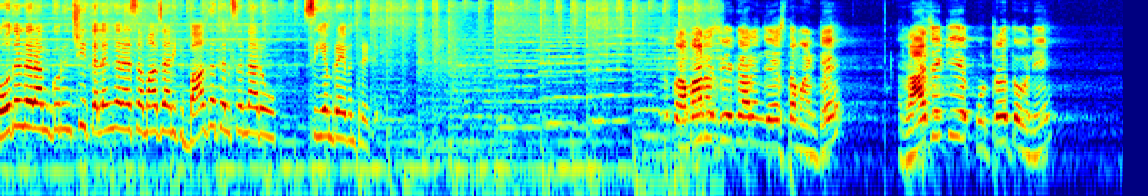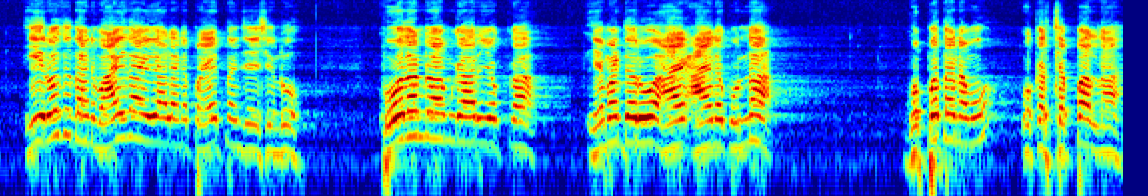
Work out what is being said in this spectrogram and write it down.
కోదండరాం గురించి తెలంగాణ సమాజానికి బాగా తెలుసన్నారు సీఎం రేవంత్ రెడ్డి. ప్రమాణ స్వీకారం చేస్తామంటే రాజకీయ కుట్రతోని ఈరోజు దాన్ని వాయిదా వేయాలనే ప్రయత్నం చేసిండ్రు. కోదన్ రామ్ గారి యొక్క ఏమంటారు? ఆయ- ఆయనకున్న గొప్పతనము ఒకరు చెప్పాలనా?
